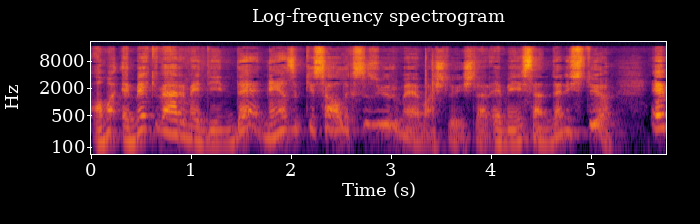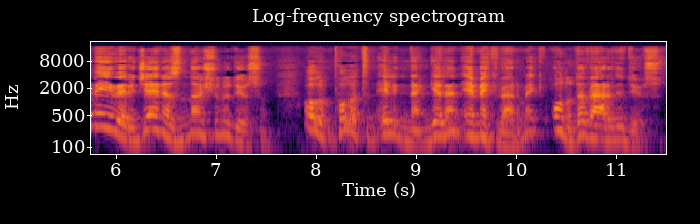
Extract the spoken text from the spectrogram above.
Ama emek vermediğinde ne yazık ki sağlıksız yürümeye başlıyor işler. Emeği senden istiyor. Emeği verince en azından şunu diyorsun. Oğlum Polat'ın elinden gelen emek vermek, onu da verdi diyorsun.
